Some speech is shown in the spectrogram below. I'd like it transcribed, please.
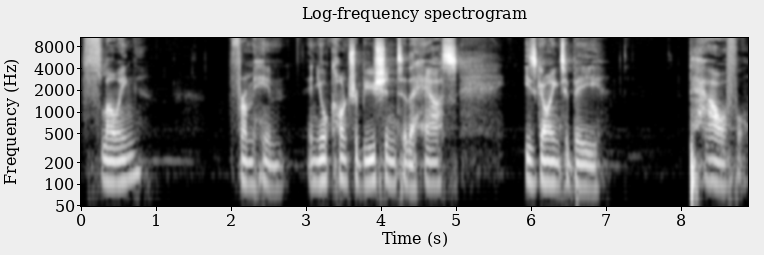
flowing." from Him, and your contribution to the house is going to be powerful.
